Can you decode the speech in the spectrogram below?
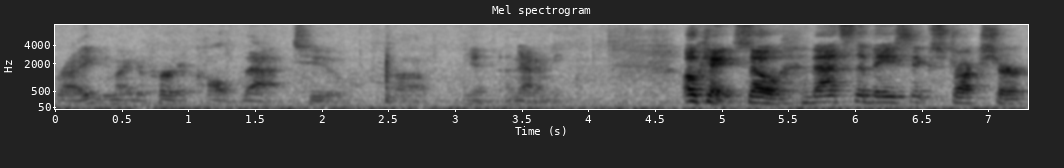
right? You might have heard it called that too uh, in anatomy. Okay, so that's the basic structure.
